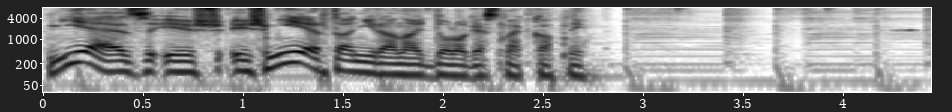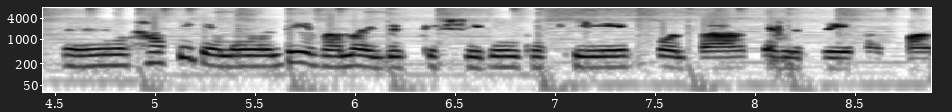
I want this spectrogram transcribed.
Mi ez, és, és miért annyira nagy dolog ezt megkapni? Hát igen, a Déva nagy büszkeségünk, aki pont az előző évadban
